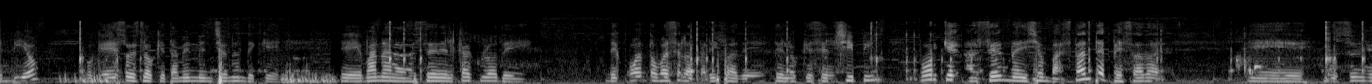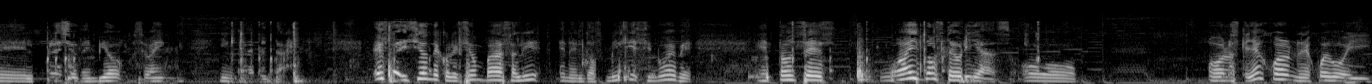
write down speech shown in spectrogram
envío, porque eso es lo que también mencionan de que eh, van a hacer el cálculo de, de cuánto va a ser la tarifa de, de lo que es el shipping, porque al ser una edición bastante pesada, eh, pues, el precio de envío se va a in- incrementar. Esta edición de colección va a salir en el 2019. Entonces, o hay dos teorías. O, o los que ya jugaron el juego y,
